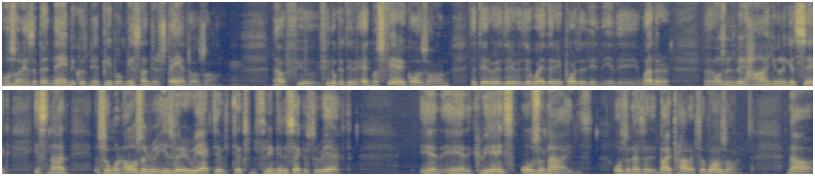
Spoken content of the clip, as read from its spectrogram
ozone has a bad name because people misunderstand ozone. Now, if you, if you look at the atmospheric ozone, that they, they, the way they reported in, in the weather, uh, ozone is very high, you're going to get sick. It's not, so when ozone is very reactive, it takes three milliseconds to react, and, and it creates ozonides. Ozonides are byproducts of ozone. Now,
